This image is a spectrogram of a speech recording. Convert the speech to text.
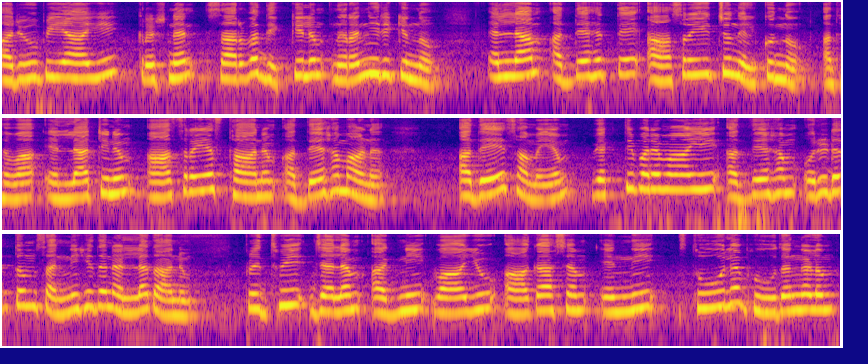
അരൂപിയായി കൃഷ്ണൻ സർവദിക്കിലും നിറഞ്ഞിരിക്കുന്നു. എല്ലാം അദ്ദേഹത്തെ ആശ്രയിച്ചു നിൽക്കുന്നു. അഥവാ എല്ലാറ്റിനും ആശ്രയസ്ഥാനം അദ്ദേഹമാണ്. അതേസമയം വ്യക്തിപരമായി അദ്ദേഹം ഒരിടത്തും സന്നിഹിതനല്ല താനും. പൃഥ്വി ജലം അഗ്നി വായു ആകാശം എന്നീ സ്ഥൂലഭൂതങ്ങളും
